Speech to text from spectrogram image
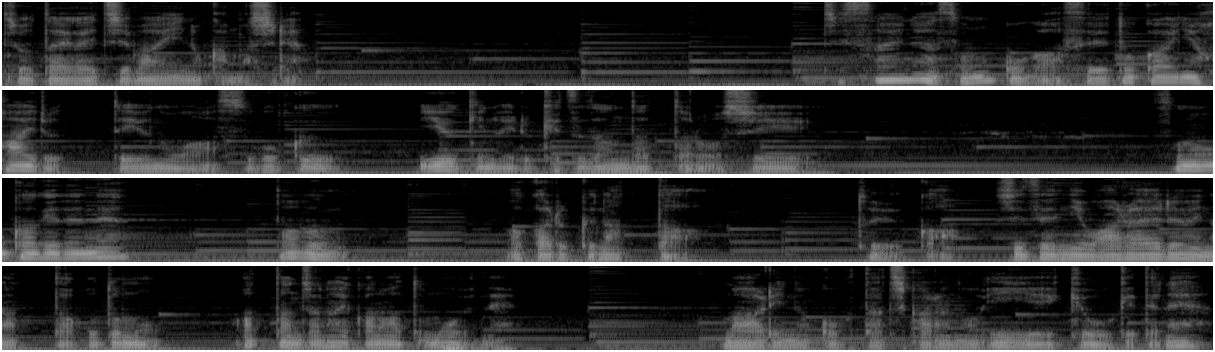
状態が一番いいのかもしれん。実際ね、その子が生徒会に入るっていうのはすごく勇気のいる決断だったろうし、そのおかげでね、多分明るくなったというか、自然に笑えるようになったこともあったんじゃないかなと思うよね。周りの子たちからのいい影響を受けてね。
